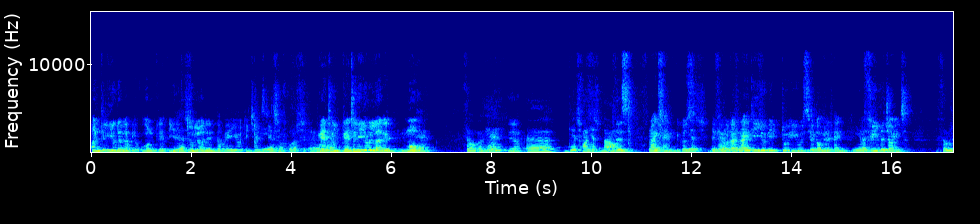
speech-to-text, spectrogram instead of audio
until you develop your own grip, you have to learn it the way your teacher is Yes, teaching. of course. Uh, Gradually, gradually you will learn it more. Yeah. So again, Yeah. uh, this one is down. This right hand, because Yes, if you're right ri- righty, you need to use your dominant hand to feel the joints. So,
